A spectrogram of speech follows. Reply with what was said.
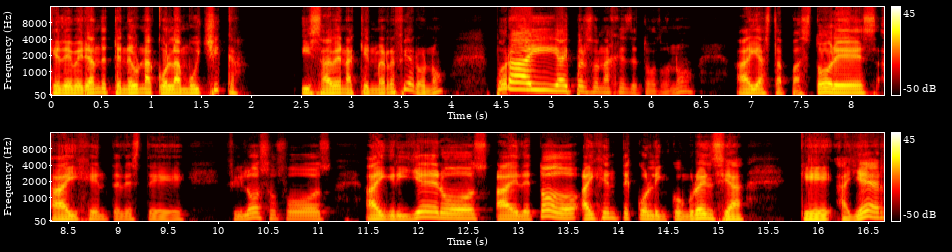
que deberían de tener una cola muy chica. Y saben a quién me refiero, ¿no? Por ahí hay personajes de todo, ¿no? Hay hasta pastores, hay gente de este filósofos, hay grilleros, hay de todo, hay gente con la incongruencia que ayer,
